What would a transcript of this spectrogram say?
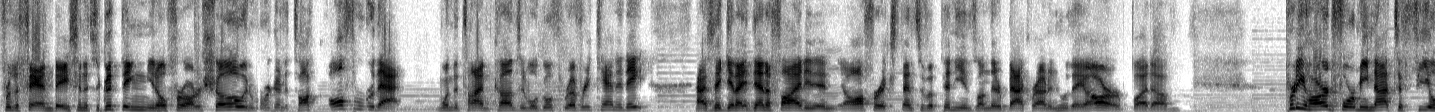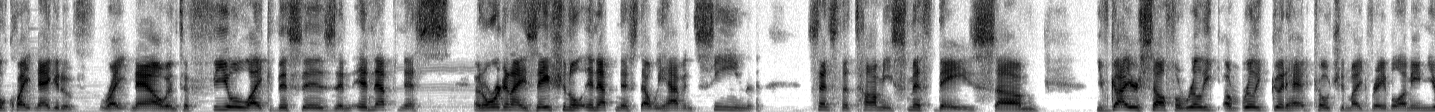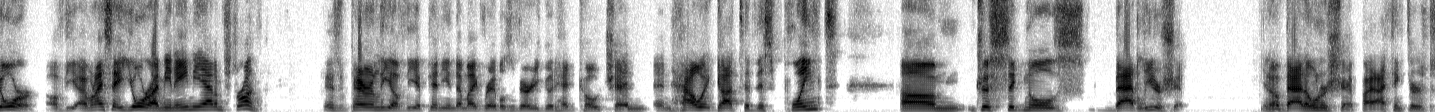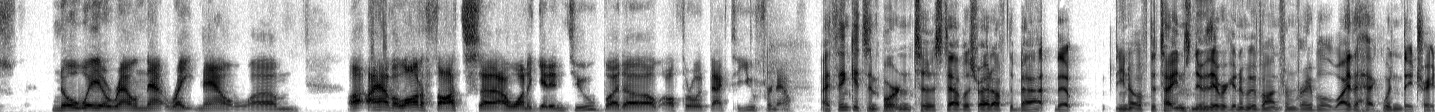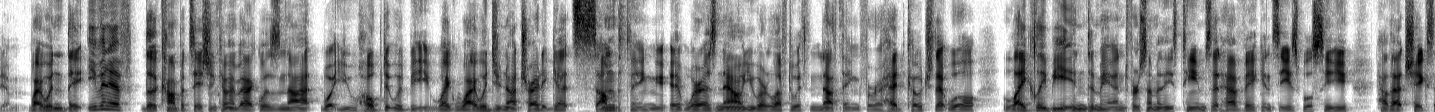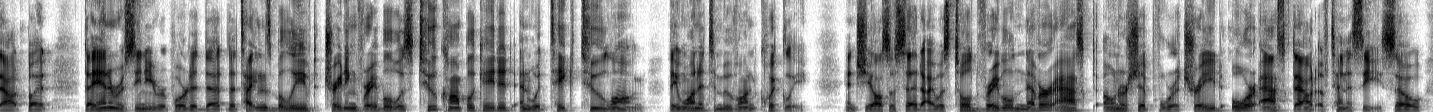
for the fan base, and it's a good thing, you know, for our show. And we're going to talk all through that when the time comes, and we'll go through every candidate as they get identified and, and offer extensive opinions on their background and who they are. But um, pretty hard for me not to feel quite negative right now and to feel like this is an ineptness, an organizational ineptness that we haven't seen since the Tommy Smith days. Um, you've got yourself a really a really good head coach in Mike Vrabel. I mean, you're of the when I say you're, I mean Amy Adams Strunk is apparently of the opinion that Mike Vrabel is a very good head coach, and and how it got to this point um, just signals bad leadership, you know, bad ownership. I, I think there's no way around that right now. Um, I, have a lot of thoughts uh, I want to get into, but uh, I'll, I'll throw it back to you for now. I think it's important to establish right off the bat that you know if the Titans knew they were going to move on from Vrabel, why the heck wouldn't they trade him? Why wouldn't they? Even if the compensation coming back was not what you hoped it would be, like why would you not try to get something? Whereas now you are left with nothing for a head coach that will likely be in demand for some of these teams that have vacancies. We'll see how that shakes out, but. Dianna Russini reported that the Titans believed trading Vrabel was too complicated and would take too long. They wanted to move on quickly. And she also said, I was told Vrabel never asked ownership for a trade or asked out of Tennessee. So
